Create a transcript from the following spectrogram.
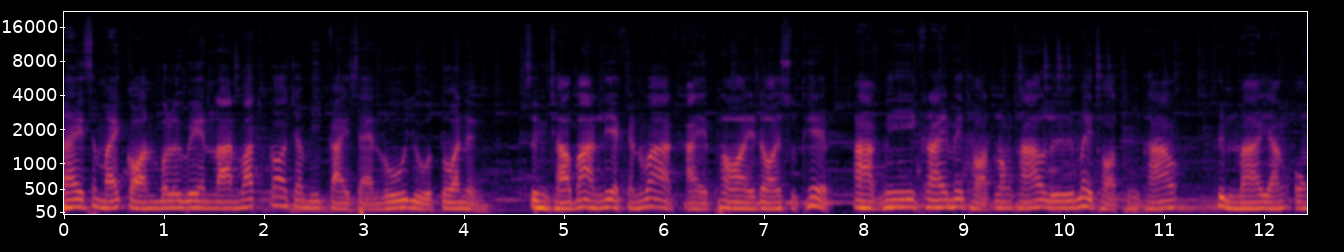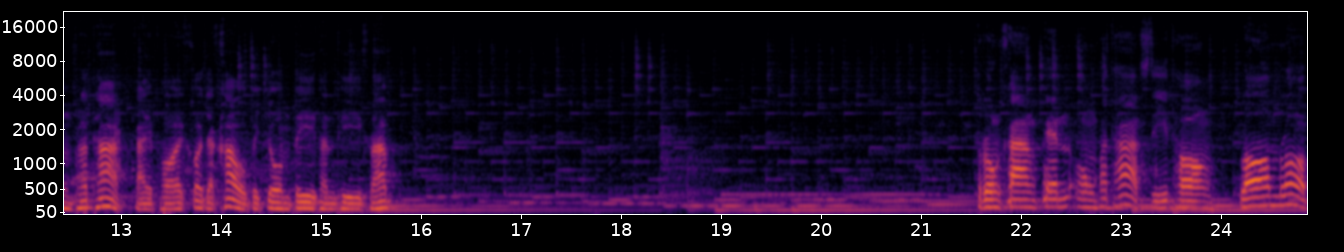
ในสมัยก่อนบริเวณลานวัดก็จะมีไก่แสนรู้อยู่ตัวหนึ่ง ซึ่งชาวบ้านเรียกกันว่าไก่พลอยดอยสุเทพ หากมีใครไม่ถอดรองเท้าหรือไม่ถอดถุงเท้า ขึ้นมายังองค์พระธาตุไก่พลอยก็จะเข้าไปโจมตีทันทีครับตรงกลางเป็นองค์พระธาตุสีทอง ล้อมรอบ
